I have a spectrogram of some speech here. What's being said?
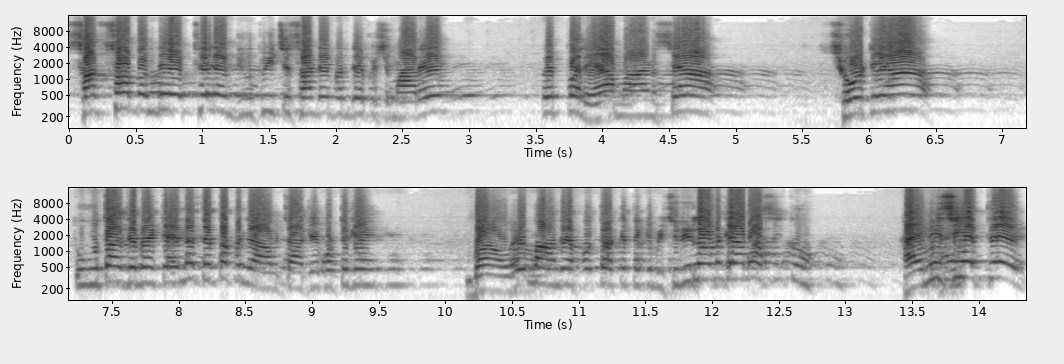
700 ਬੰਦੇ ਉੱਥੇ ਜਾਂ ਯੂਪੀ ਚ ਸਾਡੇ ਬੰਦੇ ਕੁਛ ਮਾਰੇ। ਓਏ ਭਲਿਆ ਮਾਨਸਿਆ ਛੋਟਿਆ, ਤੂੰ ਤਾਂ ਜਿਵੇਂ ਕਹਿੰਦਾ ਤੇ ਤਾਂ ਪੰਜਾਬ ਚ ਆ ਕੇ ਕੁੱਟ ਗਏ। ਵਾਹ ਓਏ ਮਾਂ ਦੇ ਪੁੱਤਾ ਕਿਤੇ ਕਮਿਸ਼ਨਰੀ ਲਾਉਣ ਗਿਆ ਵਾ ਸੀ ਤੂੰ? ਹੈ ਨਹੀਂ ਸੀ ਇੱਥੇ?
